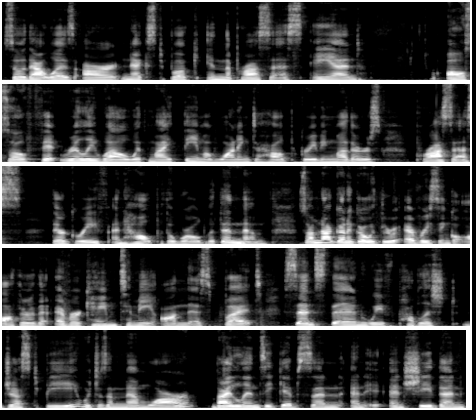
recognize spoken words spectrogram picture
So that was our next book in the process, and also fit really well with my theme of wanting to help grieving mothers process their grief and help the world within them. So I'm not going to go through every single author that ever came to me on this, but since then we've published Just Be, which is a memoir by Lindsay Gibson and and she then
